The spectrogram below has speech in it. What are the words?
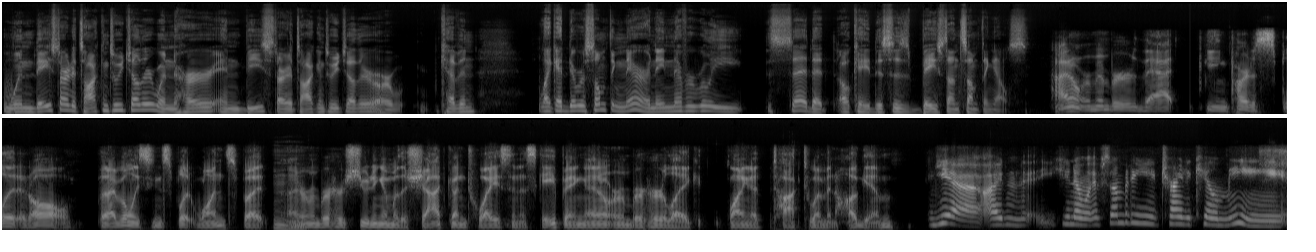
when they started talking to each other, when her and Beast started talking to each other, or Kevin, like I, there was something there, and they never really said that. Okay, this is based on something else. I don't remember that being part of Split at all. But I've only seen Split once. But Mhm. I remember her shooting him with a shotgun twice and escaping. I don't remember her like wanting to talk to him and hug him. Yeah, I, you know, if somebody tried to kill me,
